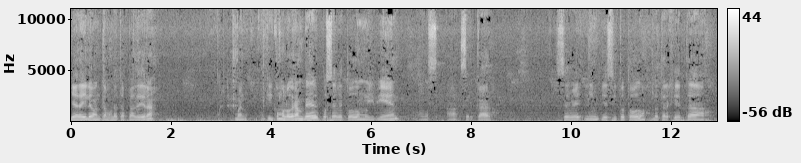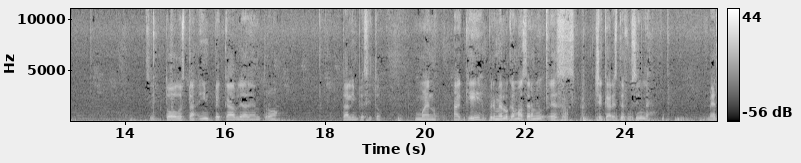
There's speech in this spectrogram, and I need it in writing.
ya de ahí levantamos la tapadera. Bueno aquí como logran ver pues se ve todo muy bien. Vamos a acercar. Se ve limpiecito todo. La tarjeta ¿sí? todo está impecable adentro. Está limpiecito. Bueno aquí primero lo que vamos a hacer es checar este fusible. Ven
